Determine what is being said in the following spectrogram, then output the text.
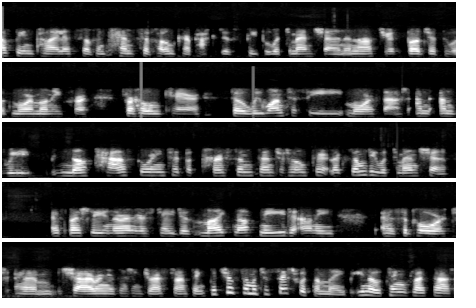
have been pilots of intensive home care packages for people with dementia. And in last year's budget, there was more money for, for home care. So we want to see more of that, and and really not task oriented, but person centered home care. Like somebody with dementia, especially in earlier stages, might not need any uh, support, um, showering or getting dressed or anything, but just someone to sit with them, maybe you know things like that.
